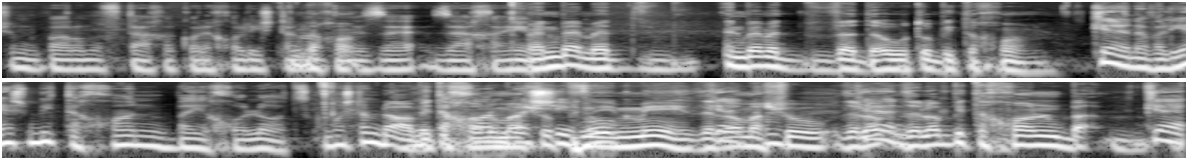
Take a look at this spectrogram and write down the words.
שום דבר לא מובטח, הכל יכול להשתנות, נכון. וזה זה החיים. אין באמת, אין באמת ודאות או ביטחון. כן, אבל יש ביטחון ביכולות, כמו שאתה לא, הביטחון הוא משהו בשיווק. פנימי, זה כן, לא משהו, זה לא- כן. זה לא ביטחון ב- כן,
